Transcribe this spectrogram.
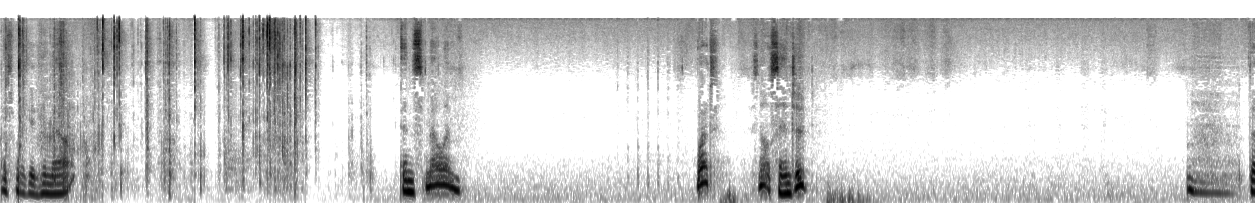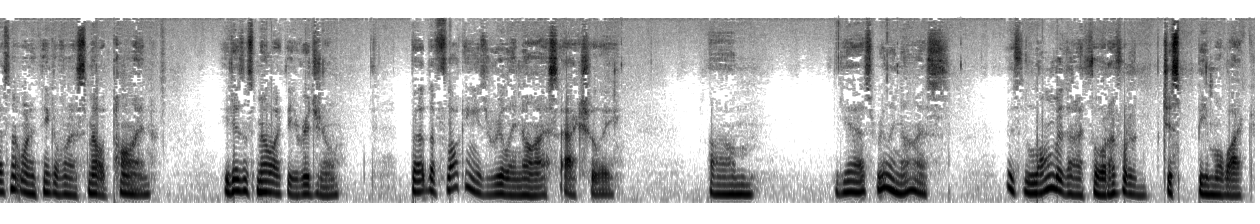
I just want to get him out. And smell him. What? He's not scented. That's not what I think of when I smell a pine. He doesn't smell like the original. But the flocking is really nice, actually. Um, yeah, it's really nice. It's longer than I thought. I thought it'd just be more like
